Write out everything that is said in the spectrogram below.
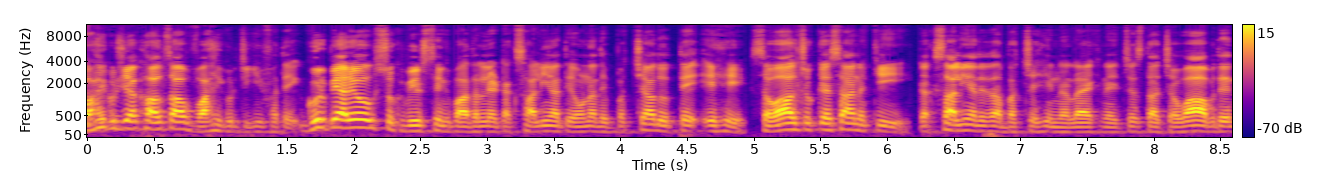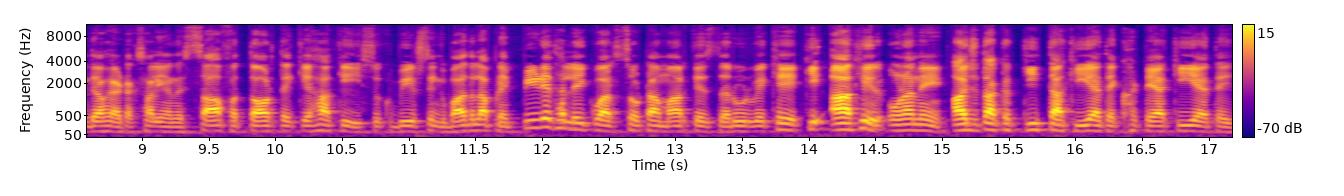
ਵਾਹਿਗੁਰੂ ਜੀ ਕਾ ਖਾਲਸਾ, ਵਾਹਿਗੁਰੂ ਜੀ ਕੀ ਫਤਿਹ। ਗੁਰਪਿਆਰਿਓ, ਸੁਖਬੀਰ ਸਿੰਘ ਬਾਦਲ ਨੇ ਟਕਸਾਲੀਆਂ ਤੇ ਉਹਨਾਂ ਦੇ ਬੱਚਿਆਂ ਦੇ ਉੱਤੇ ਇਹ ਸਵਾਲ ਚੁੱਕੇ ਸਨ ਕਿ ਟਕਸਾਲੀਆਂ ਦੇ ਤਾਂ ਬੱਚੇ ਹੀ ਨਲਾਇਕ ਨੇ, ਜਿਸ ਦਾ ਜਵਾਬ ਦਿੰਦਿਆਂ ਹੋਇਆ ਟਕਸਾਲੀਆਂ ਨੇ ਸਾਫ਼ ਤੌਰ ਤੇ ਕਿਹਾ ਕਿ ਸੁਖਬੀਰ ਸਿੰਘ ਬਾਦਲ ਆਪਣੇ ਪੀੜੇ ਥੱਲੇ ਇੱਕ ਵਾਰ ਸੋਟਾ ਮਾਰ ਕੇ ਜ਼ਰੂਰ ਵੇਖੇ ਕਿ ਆਖਿਰ ਉਹਨਾਂ ਨੇ ਅੱਜ ਤੱਕ ਕੀਤਾ ਕੀ ਹੈ ਤੇ ਖੱਟਿਆ ਕੀ ਹੈ ਤੇ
